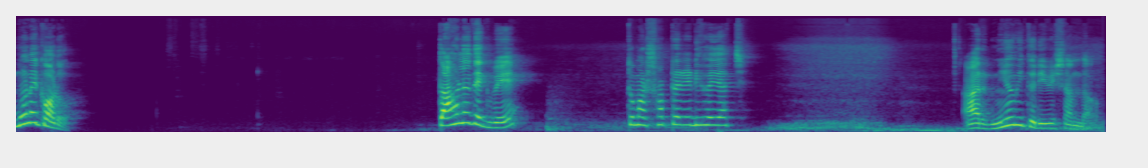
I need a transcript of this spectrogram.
মনে করো। তাহলে দেখবে তোমার সবটা রেডি হয়ে যাচ্ছে। আর নিয়মিত রিভিশন দাও।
